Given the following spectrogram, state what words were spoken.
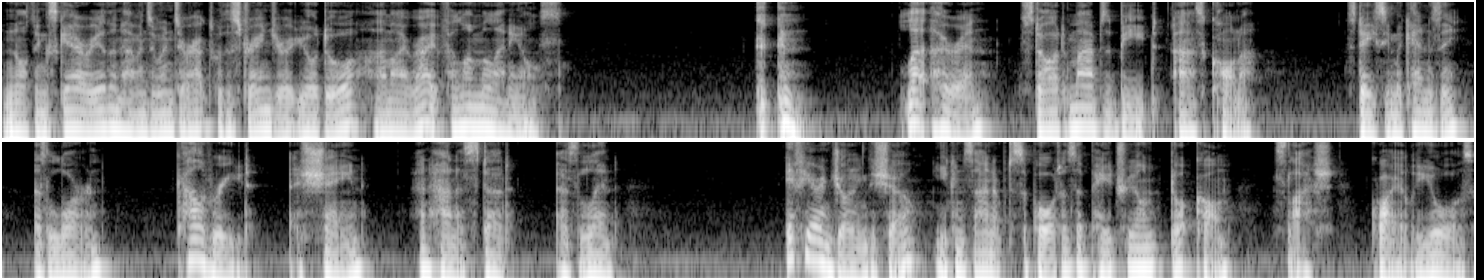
Nothing scarier than having to interact with a stranger at your door, am I right, fellow millennials? Let Her In starred Mabs Beat as Connor, Stacey McKenzie as Lauren, Cal Reed as Shane, and Hannah Studd as Lynn. If you're enjoying the show, you can sign up to support us at patreon.com slash quietly yours,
